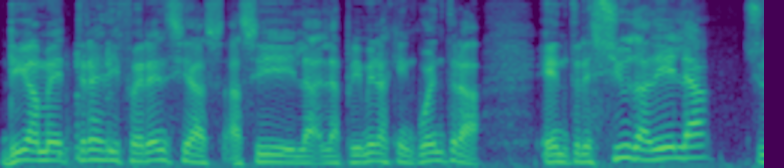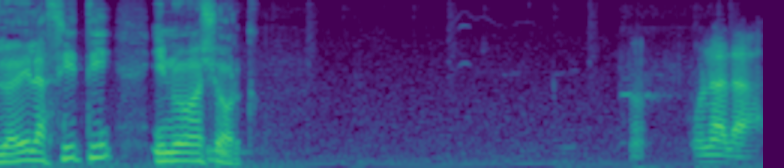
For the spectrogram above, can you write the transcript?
Dígame tres diferencias, así las primeras que encuentra, entre Ciudadela, Ciudadela City y Nueva York. Una, la,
